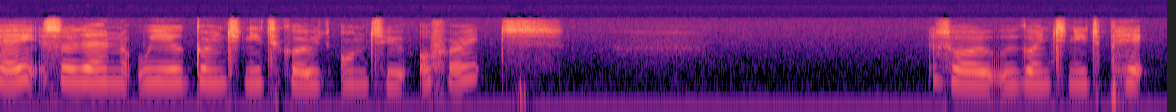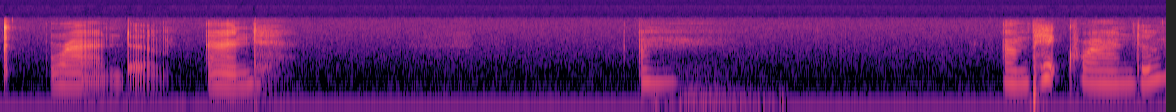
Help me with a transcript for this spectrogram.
Okay, so then we are going to need to go on to operates. So we're going to need to pick random and um, and pick random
